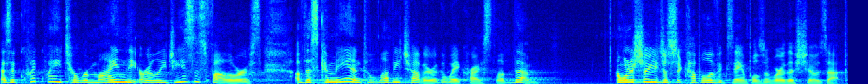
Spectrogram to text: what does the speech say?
as a quick way to remind the early Jesus followers of this command to love each other the way Christ loved them. I want to show you just a couple of examples of where this shows up.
